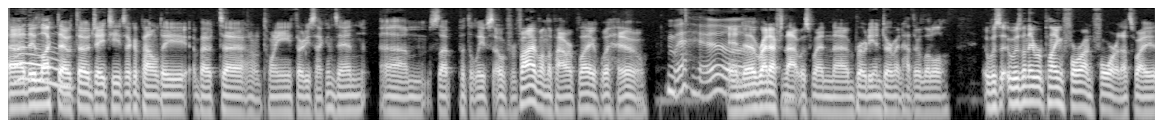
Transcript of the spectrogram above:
Uh, they lucked Oh. out though. JT took a penalty about uh, I don't know 20, 30 seconds in. Um, so that put the Leafs over five on the power play. Woohoo! Woohoo. And uh, right after that was when uh, Brodie and Dermott had their little. It was it was when they were playing four on four. That's why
